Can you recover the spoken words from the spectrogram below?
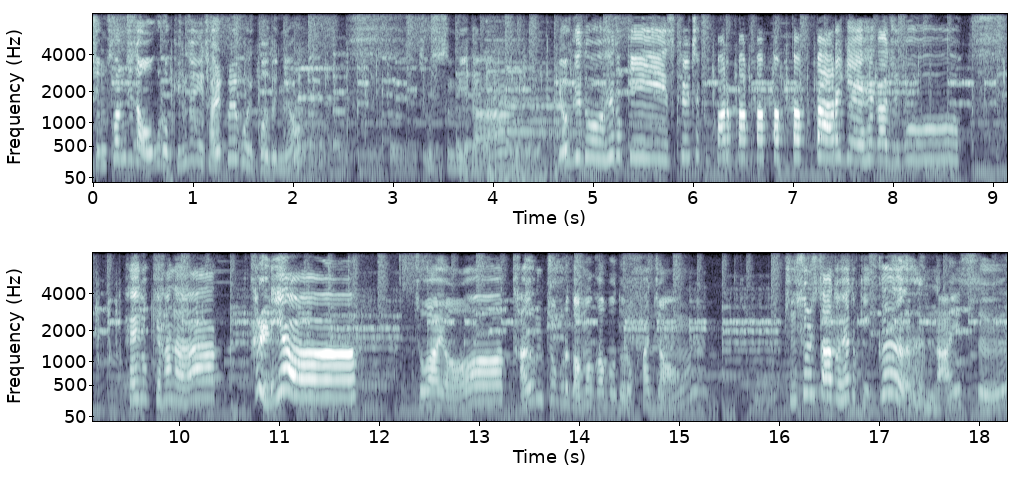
지금 선지자 어그로 굉장히 잘 끌고 있거든요. 좋습니다. 여기도 해독기 스킬 체크 빠르빠빠빠빠 빠르게 해가지고 해독기 하나 클리어. 좋아요. 다음 쪽으로 넘어가 보도록 하죠. 주술사도 해독기 끝. 나이스.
